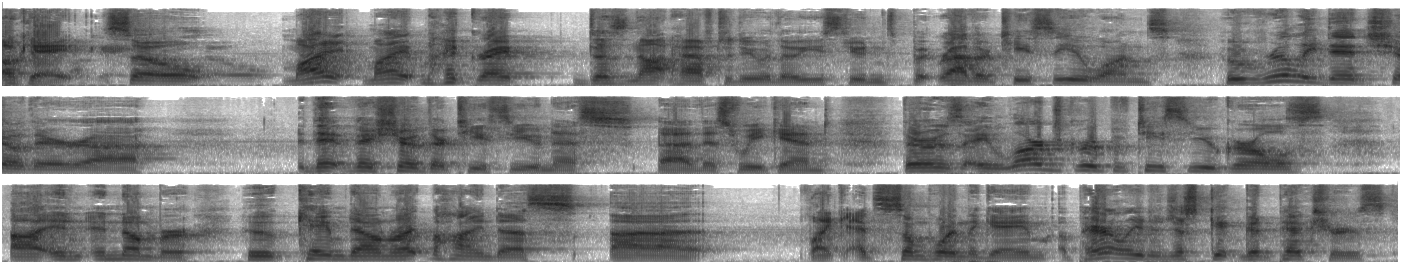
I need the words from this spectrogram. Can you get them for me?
Okay, so my my my gripe does not have to do with OU students, but rather TCU ones who really did show their. Uh, they, they showed their TCU ness uh, this weekend. There was a large group of TCU girls uh, in, in number who came down right behind us, uh, like at some point in the game, apparently to just get good pictures.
